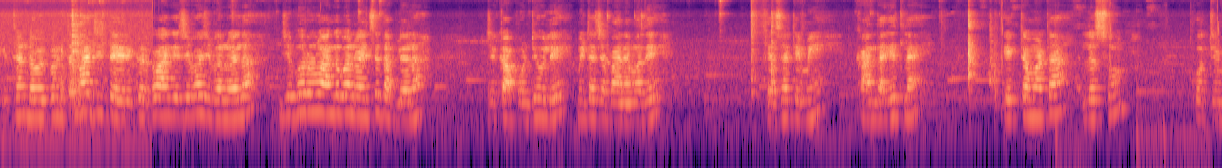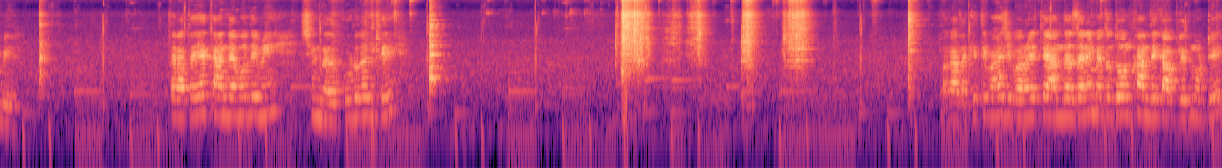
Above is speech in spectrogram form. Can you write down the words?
ही थंड होईपर्यंत भाजी तयारी करतो. वांग्याची भाजी बनवायला जे भरून वांग बनवायचे आपल्याला जे कापून ठेवले मिठाच्या पाण्यामध्ये त्यासाठी मी कांदा घेतलाय एक टमाटा लसूण कोथिंबीर. तर आता या कांद्यामध्ये मी शेंगदाणा कूट घालते. मग आता किती भाजी बनवायची ते अंदाजाने मी आता दोन कांदे कापलेत मोठे.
